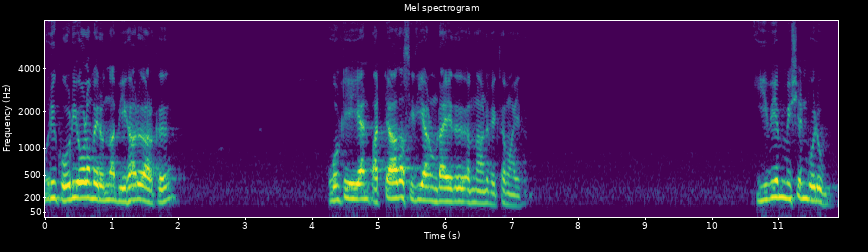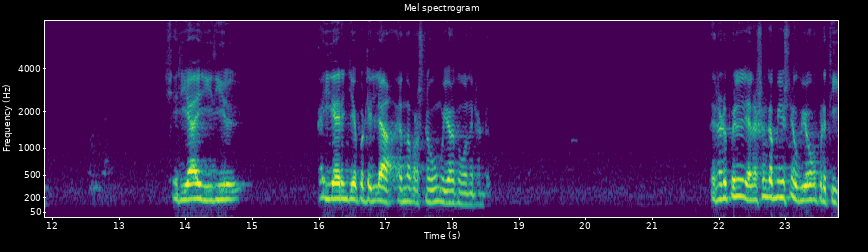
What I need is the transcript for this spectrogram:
ഒരു കോടിയോളം വരുന്ന ബീഹാറുകാർക്ക് വോട്ട് ചെയ്യാൻ പറ്റാത്ത സ്ഥിതിയാണ് ഉണ്ടായത് എന്നാണ് വ്യക്തമായത്. ഇ വി എം മെഷീൻ പോലും ശരിയായ രീതിയിൽ കൈകാര്യം ചെയ്യപ്പെട്ടില്ല എന്ന പ്രശ്നവും ഉയർന്നു വന്നിട്ടുണ്ട്. തിരഞ്ഞെടുപ്പിൽ ഇലക്ഷൻ കമ്മീഷനെ ഉപയോഗപ്പെടുത്തി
